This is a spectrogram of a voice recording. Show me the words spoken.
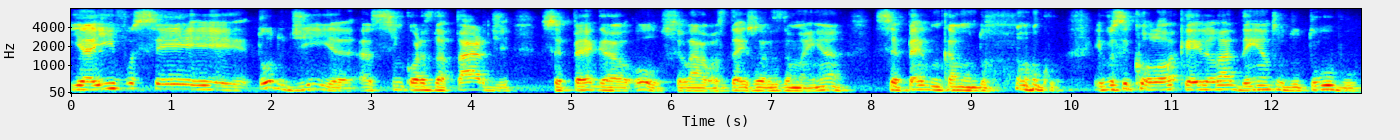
e aí você, todo dia, às 5 horas da tarde, você pega, ou sei lá, às 10 horas da manhã, você pega um camundongo e você coloca ele lá dentro do tubo,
